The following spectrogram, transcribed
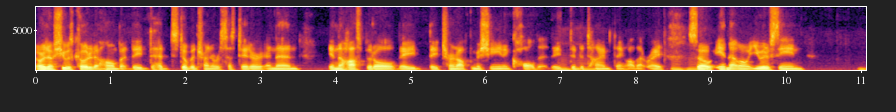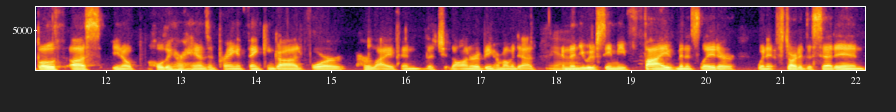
or no, she was coded at home, but they had still been trying to resuscitate her. And then in the hospital they they turned off the machine and called it they mm-hmm. did the mm-hmm. time thing all that right mm-hmm. so in that moment you would have seen both us you know holding her hands and praying and thanking god for her life and the, the honor of being her mom and dad yeah. and then you would have seen me five minutes later when it started to set in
